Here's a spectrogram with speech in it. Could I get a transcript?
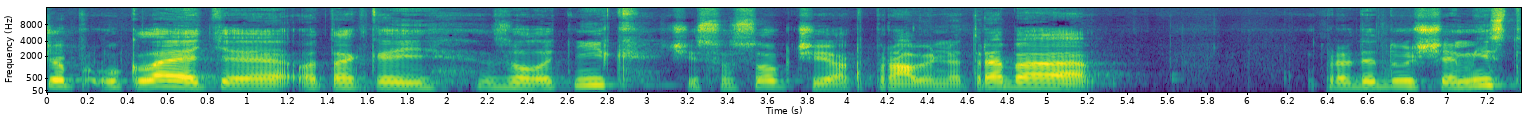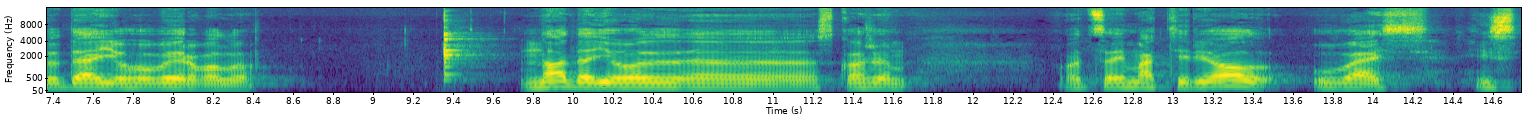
Щоб уклеїти е, отакий золотник чи сосок, чи як правильно, треба предыдуще місто, де його вирвало. Надо його, е, скажімо, оцей матеріал увесь із,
